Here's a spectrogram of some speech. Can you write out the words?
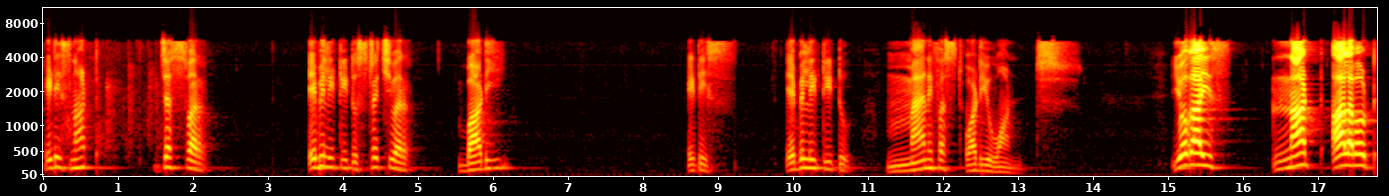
It is not just for ability to stretch your body. It is ability to manifest what you want. Yoga is not all about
